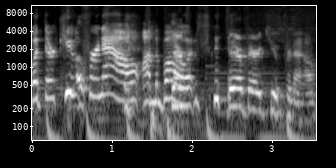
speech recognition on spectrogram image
But they're cute Oh. for now on the They're- boat. They're very cute for now.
